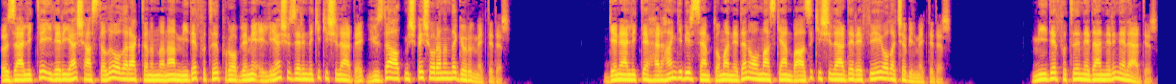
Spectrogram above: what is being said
Özellikle ileri yaş hastalığı olarak tanımlanan mide fıtığı problemi 50 yaş üzerindeki kişilerde %65 oranında görülmektedir. Genellikle herhangi bir semptoma neden olmazken bazı kişilerde reflüye yol açabilmektedir. Mide fıtığı nedenleri nelerdir?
